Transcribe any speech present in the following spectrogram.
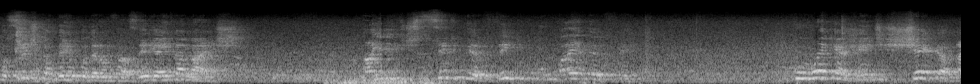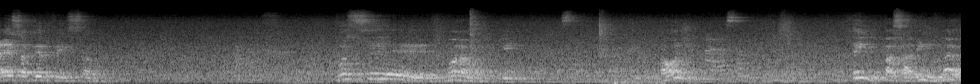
vocês também o poderão fazer e ainda mais. Aí ele diz, sede perfeito, o Pai é perfeito. Como é que a gente chega a essa perfeição? Você mora onde aqui? Aonde? Tem um passarinho lá?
